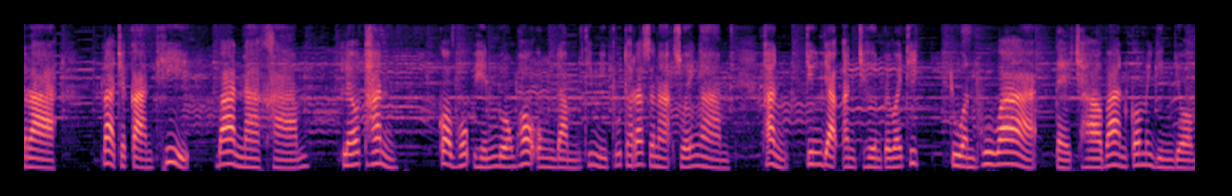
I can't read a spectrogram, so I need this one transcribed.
ตราราชการที่บ้านนาขาม แล้วท่านก็พบเห็นหลวงพ่อองค์ดำที่มีพุทธลักษณะสวยงาม ท่านจึงอยากอัญเชิญไปไว้ที่ จวนผู้ว่า แต่ชาวบ้านก็ไม่ยินยอม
